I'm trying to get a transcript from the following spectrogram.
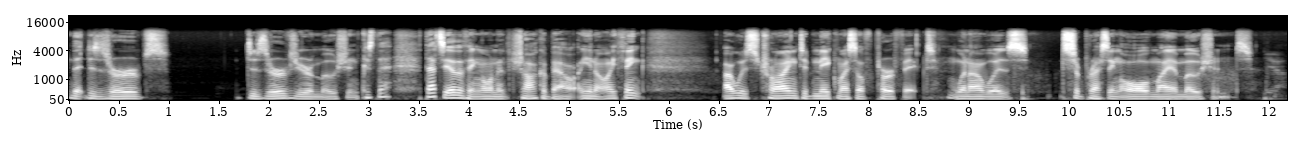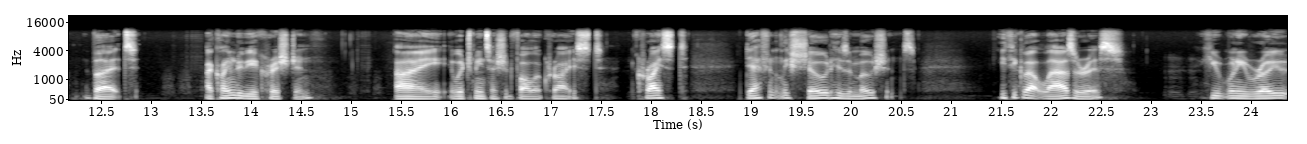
that deserves deserves your emotion because that that's the other thing I wanted to talk about. You know, I think I was trying to make myself perfect when I was suppressing all my emotions. Yeah. But I claim to be a Christian. I which means I should follow Christ. Christ definitely showed his emotions. You think about Lazarus, mm-hmm. he when he ro-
